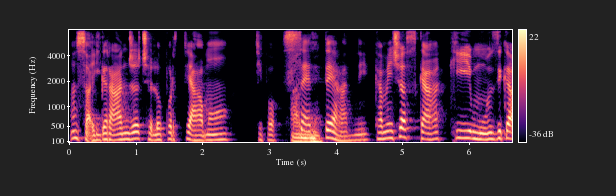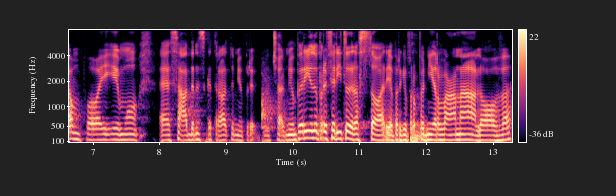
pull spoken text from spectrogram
non so il grunge ce lo portiamo tipo Anni. sette anni camicia a scacchi musica un po' emo eh, sadness che tra l'altro è il mio, pre- cioè il mio periodo preferito della storia perché proprio Nirvana Love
